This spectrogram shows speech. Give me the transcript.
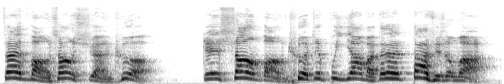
在网上选课跟上网课这不一样吧？大家大学生吧，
